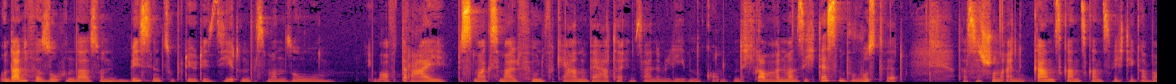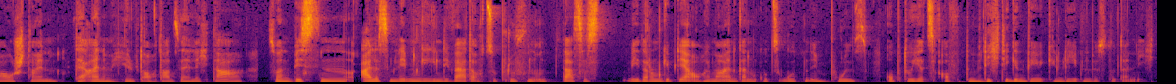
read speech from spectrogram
Und dann versuchen, das so ein bisschen zu priorisieren, dass man so auf drei bis maximal fünf Kernwerte in seinem Leben kommt. Und ich glaube, wenn man sich dessen bewusst wird, das ist schon ein ganz, ganz, ganz wichtiger Baustein, der einem hilft, auch tatsächlich da so ein bisschen alles im Leben gegen die Werte auch zu prüfen. Und das ist wiederum gibt dir auch immer einen ganz guten Impuls, ob du jetzt auf dem richtigen Weg im Leben bist oder nicht.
